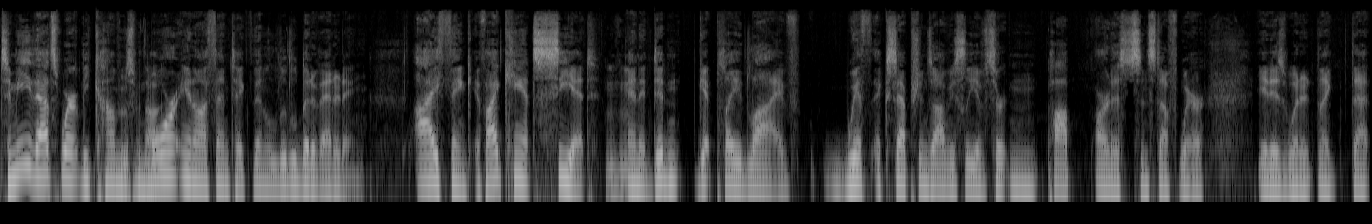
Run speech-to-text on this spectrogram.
to me, that's where it becomes Food for thought. more inauthentic than a little bit of editing. I think if I can't see it Mm-hmm. and it didn't get played live, with exceptions obviously of certain pop artists and stuff where it is what it like that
